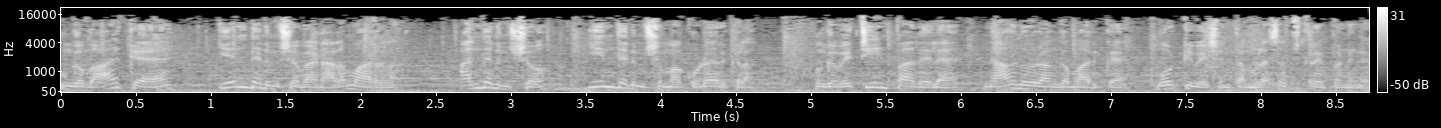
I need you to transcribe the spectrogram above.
உங்க வாழ்க்கை எந்த நிமிஷம் வேணாலும் மாறலாம். அந்த நிமிஷம் இந்த நிமிஷமா கூட இருக்கலாம். உங்க வெற்றியின் பாதையில நானும் ஒரு அங்கமா இருக்க மோட்டிவேஷன் தமிழை சப்ஸ்கிரைப் பண்ணுங்க.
